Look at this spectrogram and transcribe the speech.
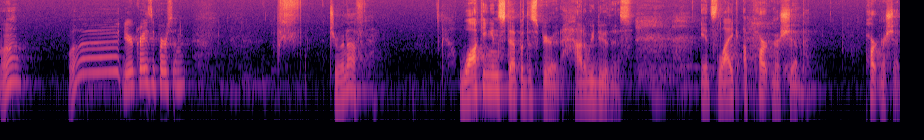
Huh? What? You're a crazy person? True enough. Walking in step with the Spirit. How do we do this? It's like a partnership. Partnership.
